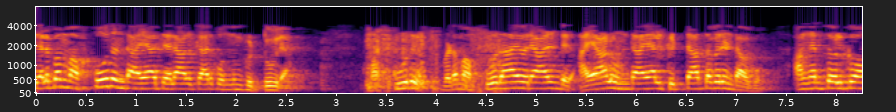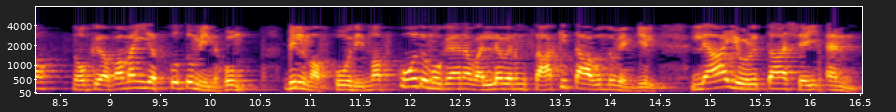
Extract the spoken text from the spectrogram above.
ചിലപ്പോൾ മഫ്കൂദ് ഉണ്ടായാൽ ചില ആൾക്കാർക്ക് ഒന്നും കിട്ടൂല. മഫ്കൂദ് ഇവിടെ മഫ്കൂദായ ഒരാളുണ്ട്. അയാൾ ഉണ്ടായാൽ കിട്ടാത്തവരുണ്ടാകും. അങ്ങനത്തോൽക്കോ നോക്കുക. മിൻഹും ബിൽ മഫ്കൂദി മഫ്കൂദ് മുഖേന വല്ലവനും സാക്കിത്താവുന്നുവെങ്കിൽ ലാ എഴുത്ത ഷെയ് അൻ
